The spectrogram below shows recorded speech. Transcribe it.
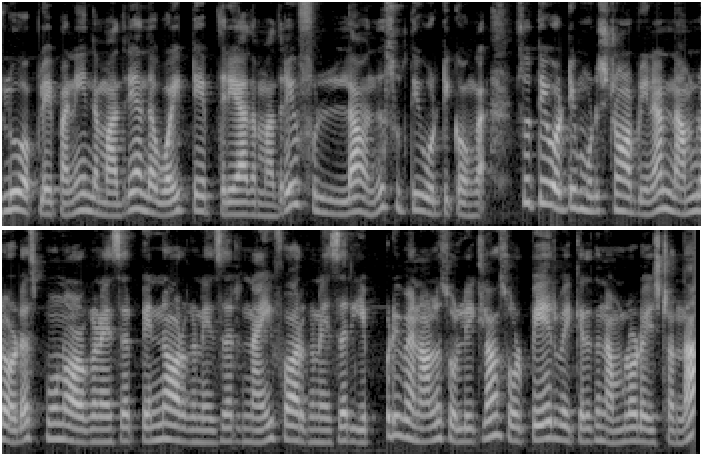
க்ளூ அப்ளை பண்ணி இந்த மாதிரி அந்த ஒயிட் டேப் தெரியாத மாதிரி ஃபுல்லாக வந்து சுற்றி ஒட்டிக்கோங்க. சுற்றி ஒட்டி முடிச்சிட்டோம் அப்படின்னா நம்மளோட spoon organiser pen organiser knife organiser எப்படி வேணாலும் சொல்லிக்கலாம். ஸோ பேர் வைக்கிறது நம்மளோட இஷ்டம் தான்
